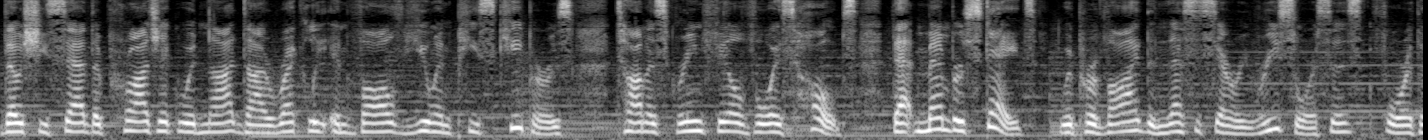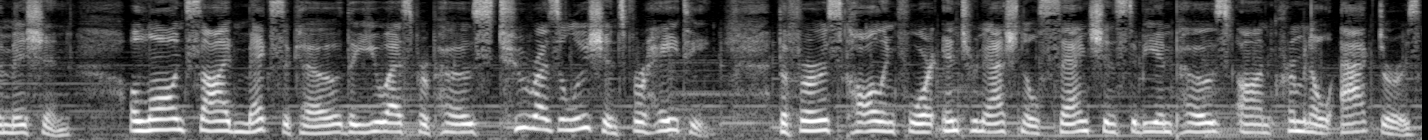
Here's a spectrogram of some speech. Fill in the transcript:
Though she said the project would not directly involve UN peacekeepers, Thomas Greenfield voiced hopes that member states would provide the necessary resources for the mission. Alongside Mexico, the U.S. proposed two resolutions for Haiti. The first calling for international sanctions to be imposed on criminal actors,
